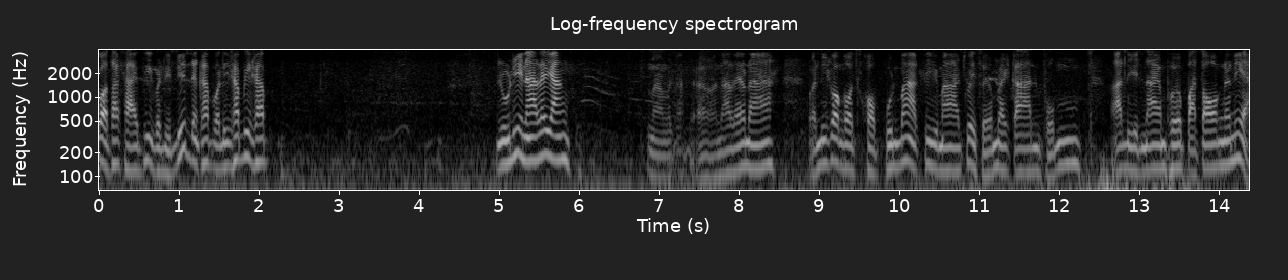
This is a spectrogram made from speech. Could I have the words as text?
ก็ทักทายพี่ประดิษฐ์นิดนะครับสวัสดีครับพี่ครับ อยู่นี่นานแล้วยังนานแล้วครับเออนานแล้วนะ วันนี้ก็ขอบคุณมากที่มาช่วยเสริมรายการ ผมอดีตนายอำเภอป่าตองนะเนี่ย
